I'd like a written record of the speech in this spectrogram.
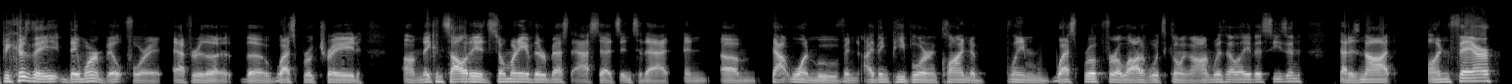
Because they they weren't built for it after the the Westbrook trade. Um, they consolidated so many of their best assets into that and um, that one move. And I think people are inclined to blame Westbrook for a lot of what's going on with LA this season. That is not unfair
